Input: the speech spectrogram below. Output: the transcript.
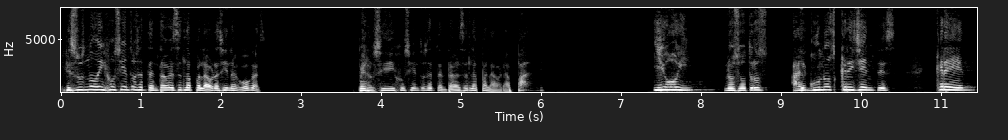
Jesús no dijo 170 veces la palabra sinagogas, pero sí dijo 170 veces la palabra Padre. Y hoy nosotros, algunos creyentes, creen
